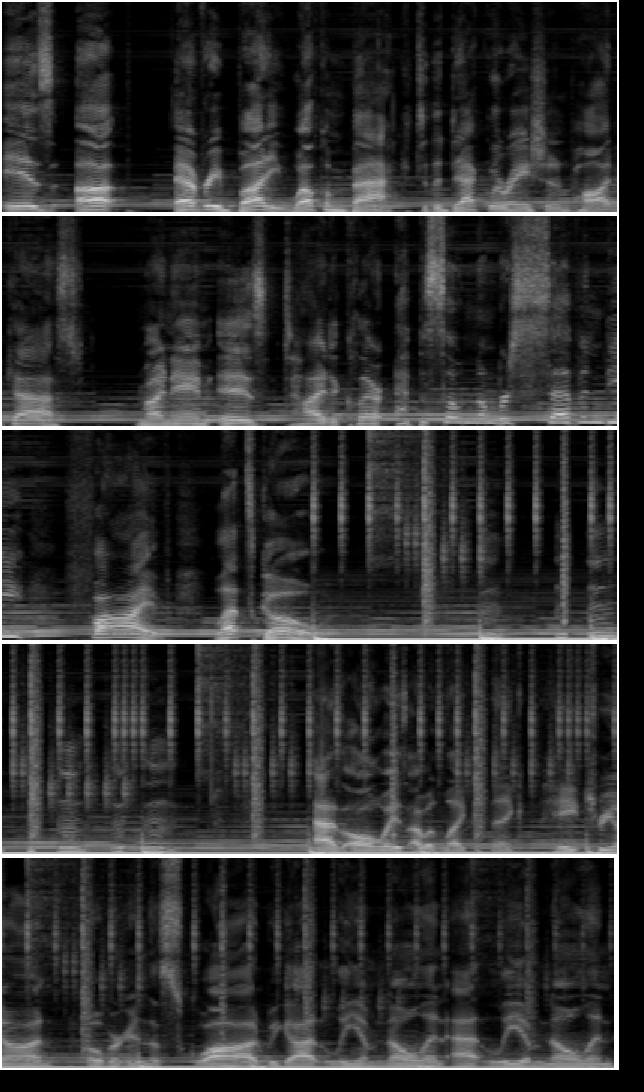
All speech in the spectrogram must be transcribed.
is up, everybody? Welcome back to the Declaration Podcast. My name is Ty Declare, episode number 75. Let's go. Mm, mm, mm. As always, I would like to thank Patreon over in the squad. We got Liam Nolan at Liam Nolan,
